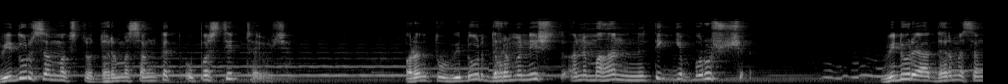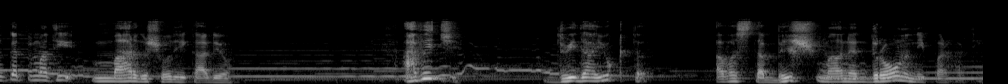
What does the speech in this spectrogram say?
વિદુર સમક્ષ તો ધર્મ સંકટ ઉપસ્થિત થયું છે. પરંતુ વિદુર ધર્મનિષ્ઠ અને મહાન નીતિજ્ઞ પુરુષ છે. વિદુરે આ ધર્મ સંકટમાંથી માર્ગ શોધી કાઢ્યો. આવી જ દ્વિધાયુક્ત અવસ્થા ભીષ્મ અને દ્રોણની પણ હતી.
